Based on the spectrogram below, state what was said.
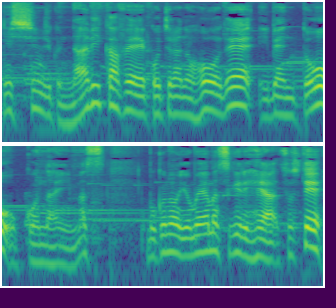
西新宿ナビカフェこちらの方でイベントを行います。僕のよもやますぎる部屋そして、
